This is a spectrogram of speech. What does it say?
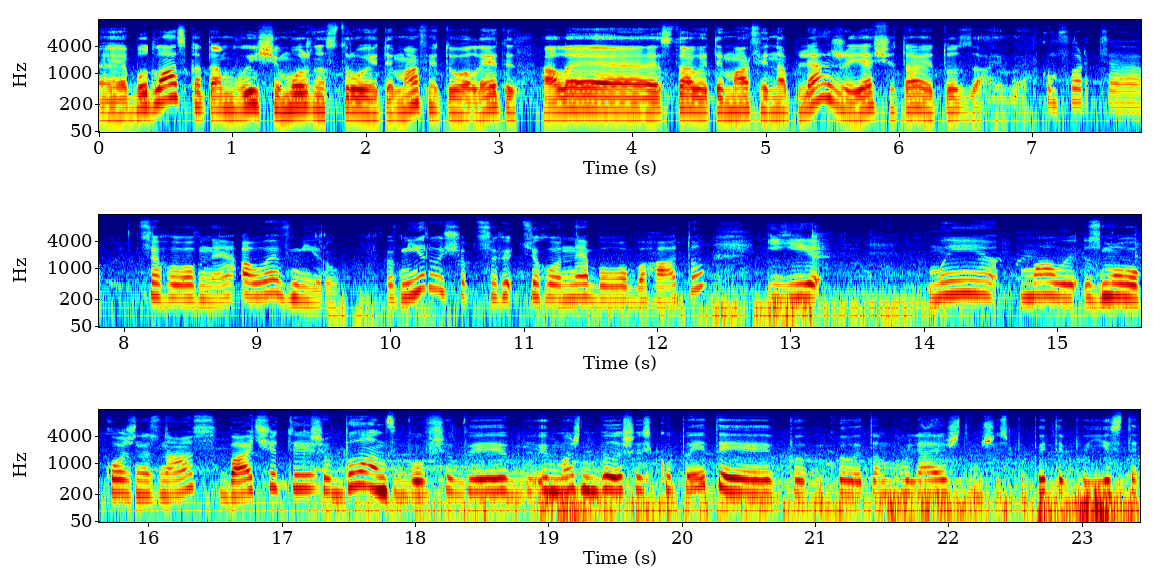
Е, Будь ласка, там вище можна строїти мафі, туалети, але ставити мафі на пляжі, я вважаю, то зайве. Комфорт е, це головне, але в міру. В міру, щоб цього- цього не було багато. І ми мали змогу кожен з нас бачити, Щоб баланс був, щоб і можна було щось купити, коли там гуляєш, там щось попити, поїсти.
